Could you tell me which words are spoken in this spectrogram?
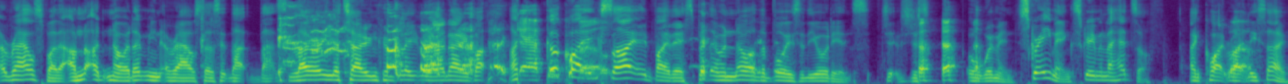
aroused by that. I'm not. No, I don't mean aroused as it that that's lowering the tone completely. I know, but I Careful, got quite excited by this. But there were no other boys in the audience. It was just all women screaming, screaming their heads off and quite wow. rightly so.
